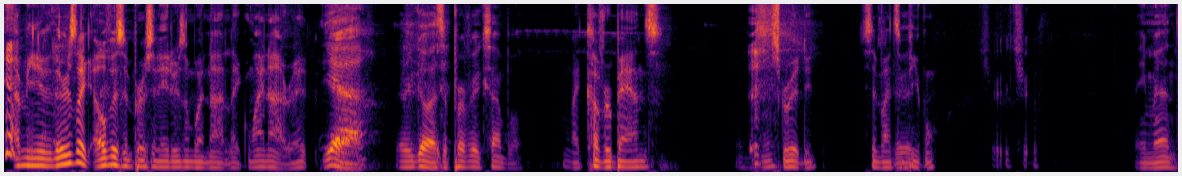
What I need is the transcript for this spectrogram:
I mean, if there's like Elvis impersonators and whatnot, like why not, right? Yeah. Yeah. There you go. That's a perfect example. Like cover bands. Mhm. Screw it, dude. Just invite some people. true true. Amen.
